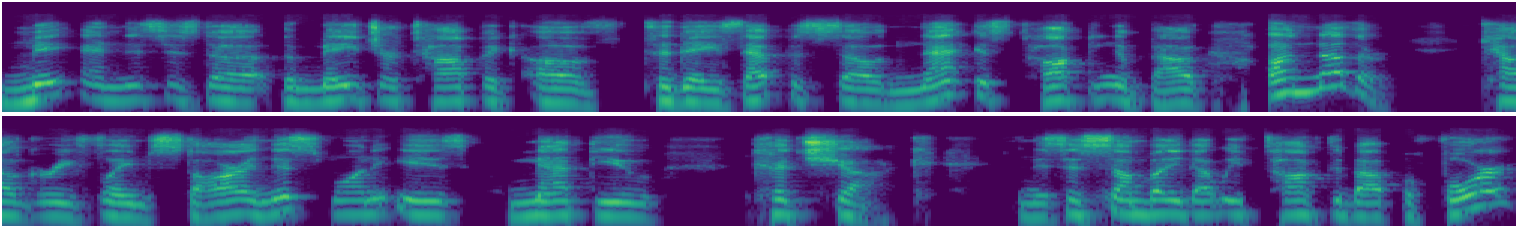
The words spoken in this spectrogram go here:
and this is the the major topic of today's episode and that is talking about another Calgary Flame star and this one is Matthew Tkachuk. And this is somebody that we've talked about before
